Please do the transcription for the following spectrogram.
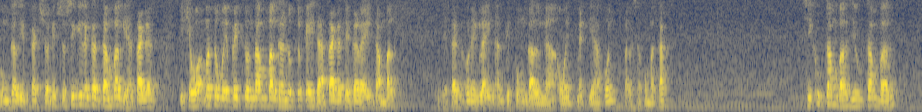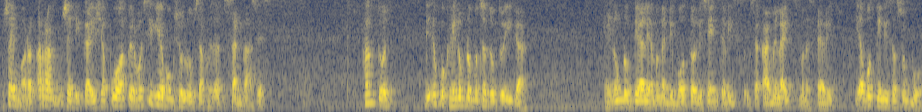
fungal infection. So sige lang kag tambal gihatagan isya wa man to may epekto tambal ka Dr. Kahita, tagat yung kalaing tambal. Gihatagan ko ning laing antifungal nga ointment gihapon para sa kumata. Sikog tambal, sikog tambal, usay mo arang-arang, usay di kayo siya puha, pero magsige mong sulob sa sunglasses. Hangtod, di na ko kahinomdom sa tutuiga. Kahinomdom niya ang mga deboto ni St. Therese sa Carmelites Monastery. Iabot din sa Subo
